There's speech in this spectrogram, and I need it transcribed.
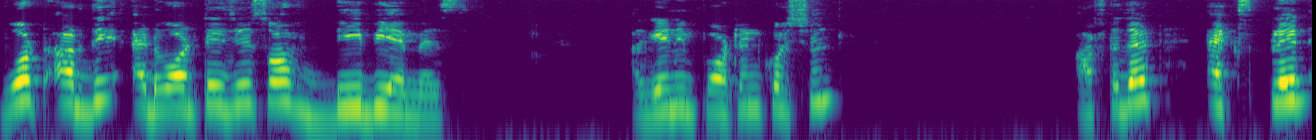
What are the advantages of dbms again important question. After that explain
